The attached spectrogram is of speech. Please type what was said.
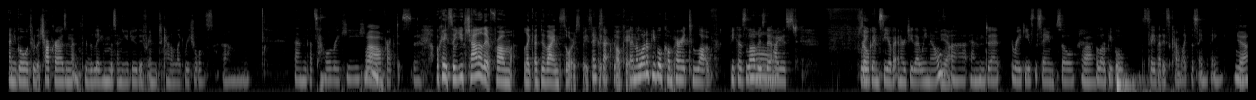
and you go through the chakras and then through the limbs and you do different kind of like rituals um, and that's how reiki Wow. practice uh, Okay, so you channel it from like a divine source, basically. exactly Okay. and a lot of people compare it to love because love is the Oh. highest So- frequency of energy that we know Yeah. uh, and uh, reiki is the same so wow. a lot of people say that it's kind of like the same thing Yeah.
